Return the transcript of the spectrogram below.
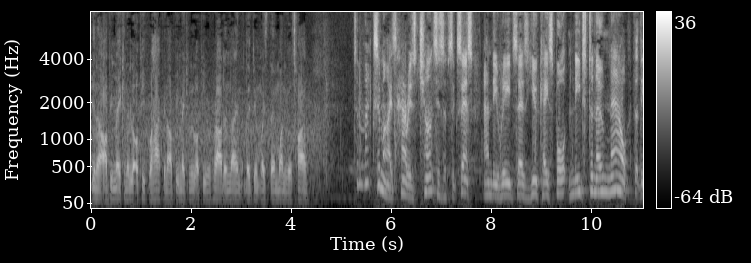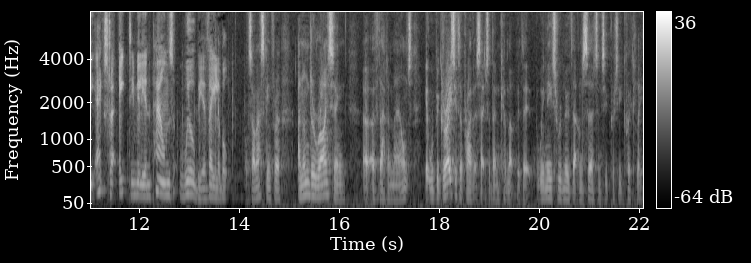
you know I'll be making a lot of people happy and I'll be making a lot of people proud and knowing that they didn't waste their money or time. To maximise Harry's chances of success, Andy Reed says UK sport needs to know now that the extra £80 million will be available. So I'm asking for an underwriting uh, of that amount. It would be great if the private sector then come up with it, but we need to remove that uncertainty pretty quickly.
